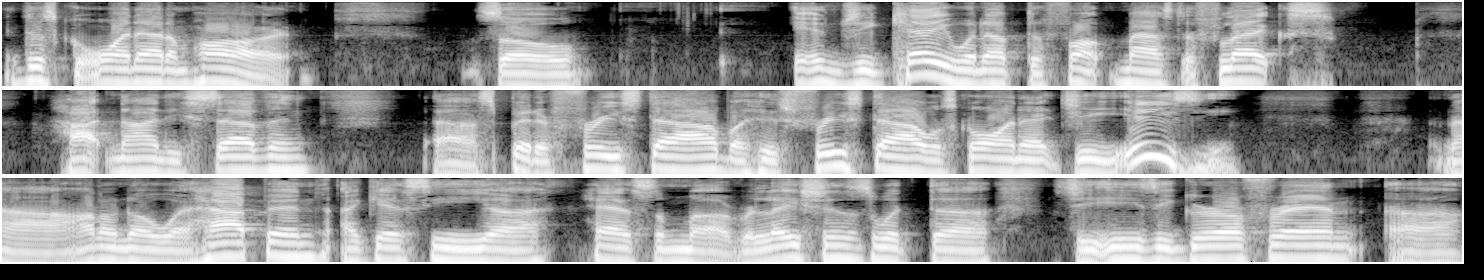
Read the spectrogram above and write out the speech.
and just going at him hard. So MGK went up to Funkmaster Flex, Hot 97, uh, spit a freestyle, but his freestyle was going at G-Eazy. Now, I don't know what happened. I guess he uh, had some uh, relations with uh, G-Eazy girlfriend. Uh,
